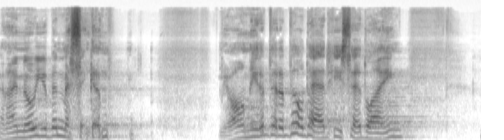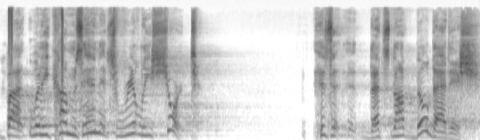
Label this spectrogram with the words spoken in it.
and I know you've been missing him. we all need a bit of Bildad, he said, lying. But when he comes in, it's really short. His, that's not Bildad-ish.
